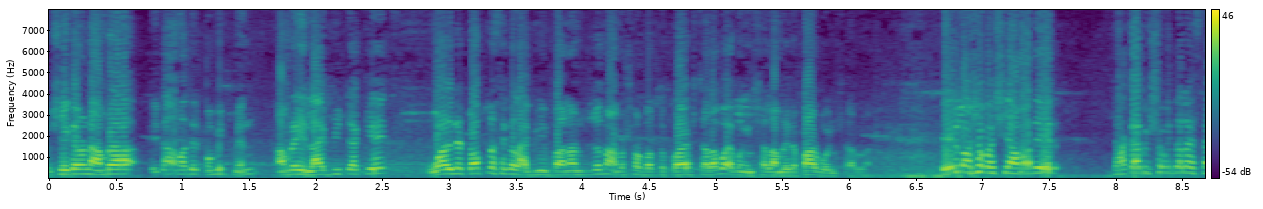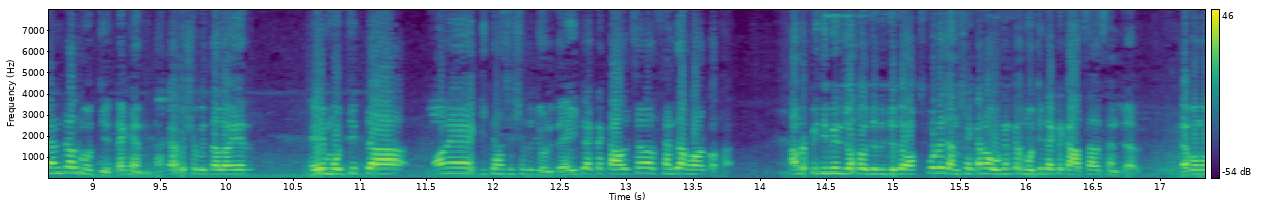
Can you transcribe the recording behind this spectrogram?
তো সেই কারণে আমরা, এটা আমাদের কমিটমেন্ট আমরা এই লাইব্রেরিটাকে ওয়ার্ল্ডের টপ ক্লাস লাইব্রেরি বানানোর জন্য আমরা সর্বাত্মক প্রয়াস চালাবো এবং ইনশাল্লাহ আমরা এটা পারব ইনশাল্লাহ এর পাশাপাশি আমাদের ঢাকা বিশ্ববিদ্যালয় সেন্ট্রাল মসজিদ, দেখেন, ঢাকা বিশ্ববিদ্যালয়ের এই মসজিদটা অনেক ইতিহাসের সাথে জড়িত। এইটা একটা কালচারাল সেন্টার হওয়ার কথা। আমরা পৃথিবীর যত যদি যদি অক্সফোর্ডে যান সেখানে ওখানকার মসজিদ একটা কালচারাল সেন্টার এবং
